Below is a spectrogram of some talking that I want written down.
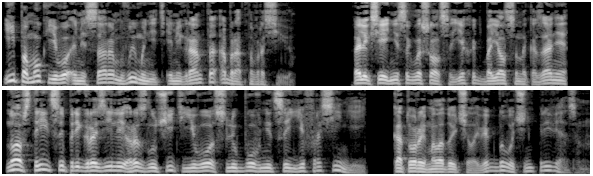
и помог его эмиссарам выманить эмигранта обратно в Россию. Алексей не соглашался ехать, боялся наказания, но австрийцы пригрозили разлучить его с любовницей Ефросиньей, которой молодой человек был очень привязан.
